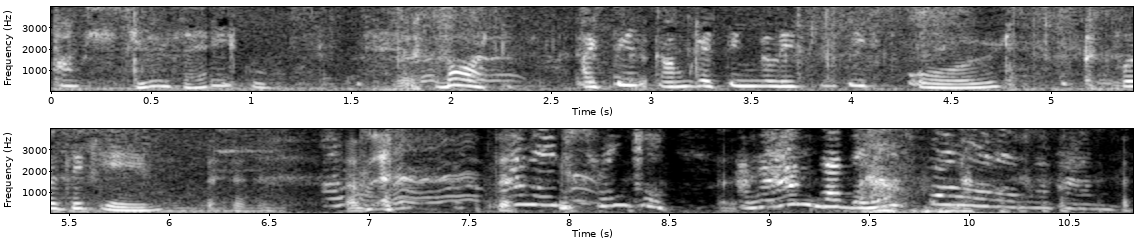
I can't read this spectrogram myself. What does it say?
I'm still very good. But I think I'm getting a little bit old for the game. My name's Twinkie, and I'm the bass player in the band.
